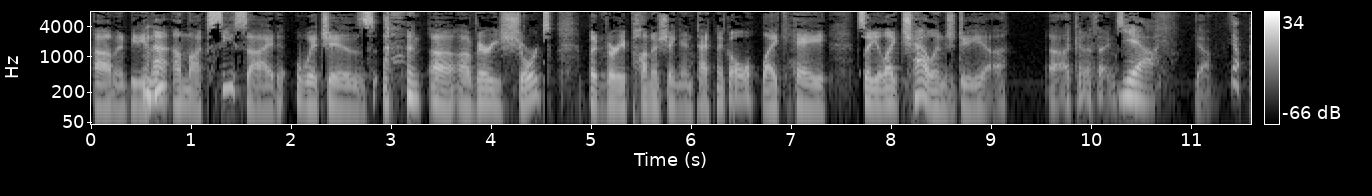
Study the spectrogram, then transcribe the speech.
Um, and beating that unlocks C-side, which is uh, a very short but very punishing and technical. Like, hey, so you like challenge, do you? Uh, kind of things. yeah Yeah. yep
